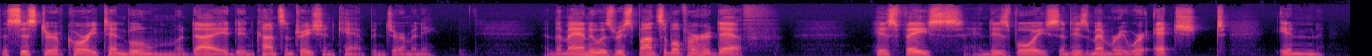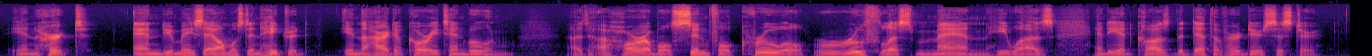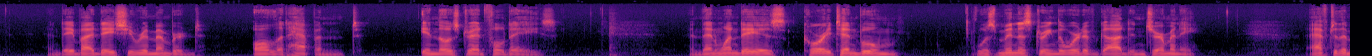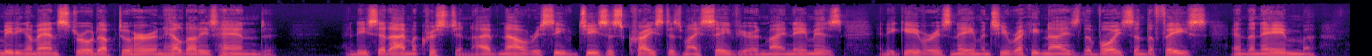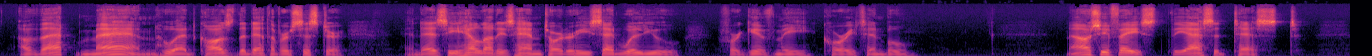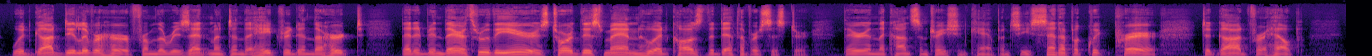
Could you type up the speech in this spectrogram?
The sister of Corrie ten Boom died in concentration camp in Germany. And the man who was responsible for her death, his face and his voice and his memory were etched in, in hurt, and you may say almost in hatred, in the heart of Corrie ten Boom. A, a, horrible, sinful, cruel, ruthless man he was, and he had caused the death of her dear sister. And day by day she remembered all that happened in those dreadful days. And then one day, as Corrie ten Boom was ministering the Word of God in Germany, after the meeting, a man strode up to her and held out his hand, and he said, I'm a Christian. I have now received Jesus Christ as my Savior, and my name is. And he gave her his name, and she recognized the voice and the face and the name of that man who had caused the death of her sister. And as he held out his hand toward her, he said, Will you forgive me, Corrie ten Boom? Now she faced the acid test. Would God deliver her from the resentment and the hatred and the hurt that had been there through the years toward this man who had caused the death of her sister there in the concentration camp? And she sent up a quick prayer to God for help.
